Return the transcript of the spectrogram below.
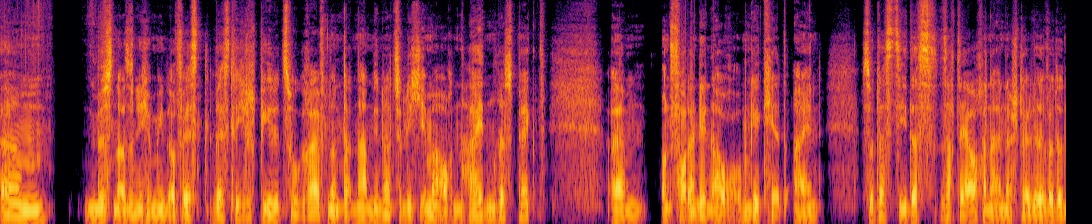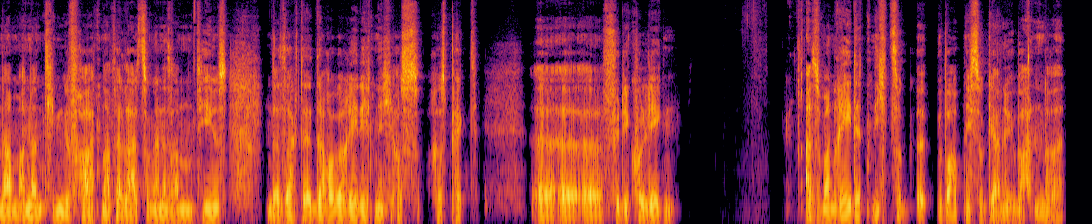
ähm, müssen also nicht unbedingt auf west westliche Spiele zugreifen und dann haben die natürlich immer auch einen Heidenrespekt ähm, und fordern den auch umgekehrt ein, so dass die, das sagt er ja auch an einer Stelle, da wird er nach einem anderen Team gefragt, nach der Leistung eines anderen Teams und da sagt er, darüber rede ich nicht aus Respekt äh, äh, für die Kollegen. Also man redet nicht so äh, überhaupt nicht so gerne über andere,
